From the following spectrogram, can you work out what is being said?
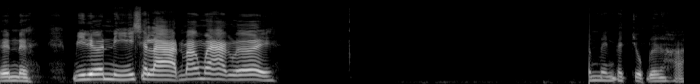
เดินหนึ่งมีเดินหนีฉลาดมาก ๆ เลย มันเป็นกระจุกเลยนะคะ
